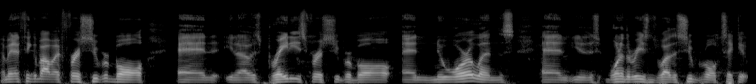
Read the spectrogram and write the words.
I mean, I think about my first Super Bowl, and you know, it was Brady's first Super Bowl and New Orleans, and you know, this, one of the reasons why the Super Bowl ticket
